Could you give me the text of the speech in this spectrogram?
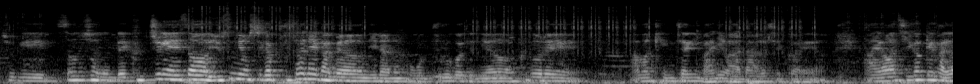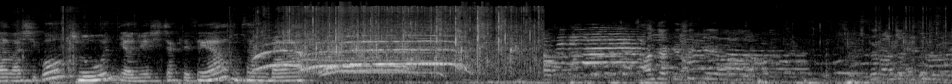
저기 써주셨는데, 극 중에서 유승용 씨가 부산에 가면이라는 곡을 부르거든요. 그 노래 아마 굉장히 많이 와닿으실 거예요. 아, 영화 즐겁게 관람하시고, 좋은 연휴 시작되세요. 감사합니다. 앉아 계실게요 그대로 앉아 됩니다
